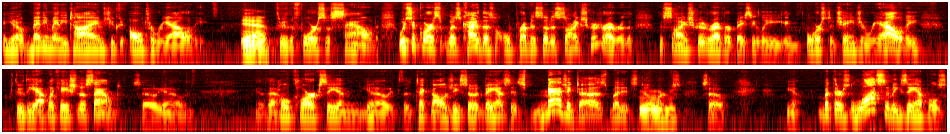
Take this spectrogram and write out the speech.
you know many many times you could alter reality Yeah, through the force of sound, which of course was kind of the whole premise of his sonic screwdriver. The, the sonic screwdriver basically enforced a change in reality through the application of sound. So you know, You know, that whole Clarksian, you know, it's the technology so advanced, it's magic to us, but it still Mhm. works. So, yeah. But there's lots of examples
